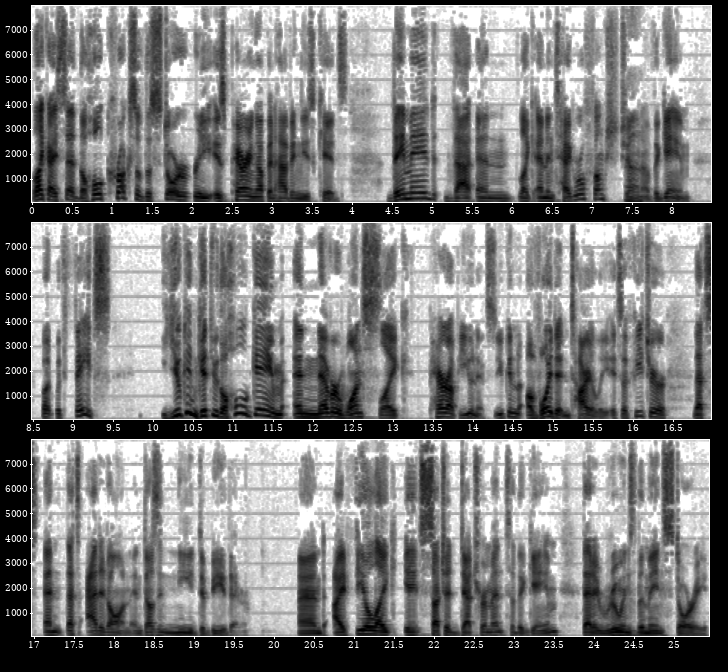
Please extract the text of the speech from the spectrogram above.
like I said, the whole crux of the story is pairing up and having these kids. They made that an like an integral function of the game. But with Fates, you can get through the whole game and never once like pair up units. You can avoid it entirely. It's a feature that's and that's added on and doesn't need to be there. And I feel like it's such a detriment to the game that it ruins the main story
